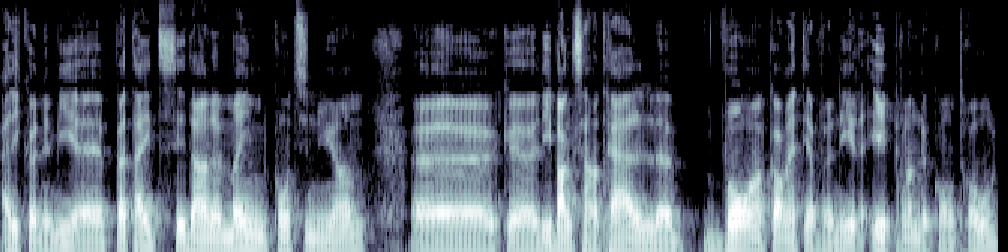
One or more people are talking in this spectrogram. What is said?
à l'économie, euh, peut-être c'est dans le même continuum euh, que les banques centrales vont encore intervenir et prendre le contrôle.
